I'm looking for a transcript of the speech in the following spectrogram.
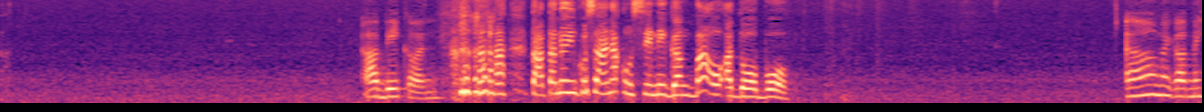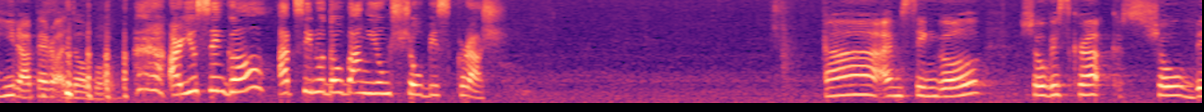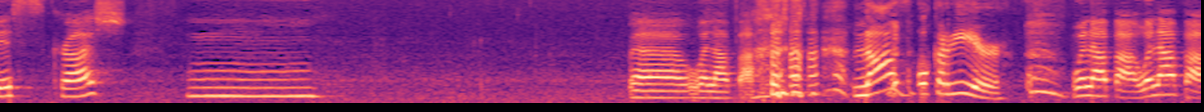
Ah, bacon. Tatanungin ko sana kung sinigang ba o adobo. Oh my God, mahirap pero adobo. Are you single? At sino daw ba ang iyong showbiz crush? ah, I'm single. Showbiz crush. Showbiz crush. Hmm. Ah, wala pa. Love o career? wala pa. Wala pa.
